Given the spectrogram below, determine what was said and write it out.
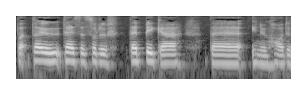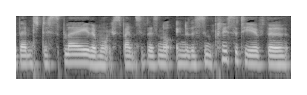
But though there's a sort of they're bigger, they're you know harder then to display, they're more expensive. There's not you know the simplicity of the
